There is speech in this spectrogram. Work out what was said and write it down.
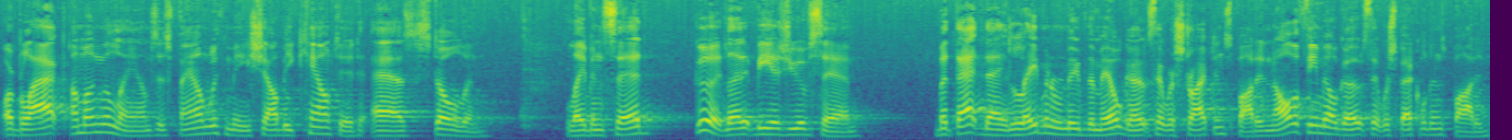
or black among the lambs, is found with me, shall be counted as stolen. Laban said, Good, let it be as you have said. But that day, Laban removed the male goats that were striped and spotted, and all the female goats that were speckled and spotted,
